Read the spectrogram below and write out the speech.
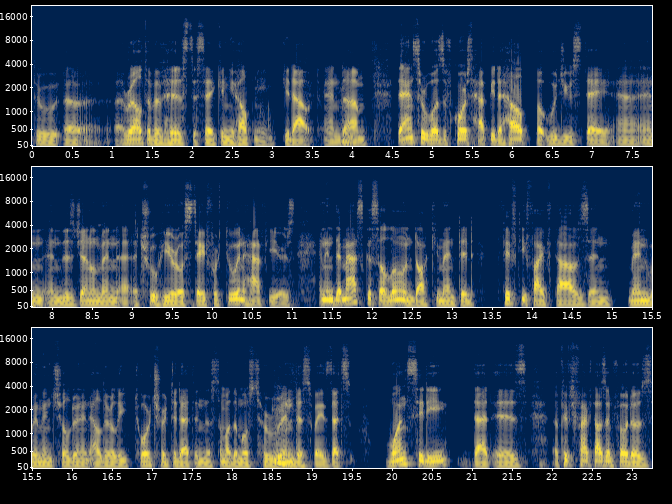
through a, a relative of his to say can you help me get out and hmm. um, the answer was of course happy to help but would you stay uh, and and this gentleman a, a true hero stayed for two and a half years and in damascus alone documented 55000 men women children and elderly tortured to death in the, some of the most hmm. horrendous ways that's one city that is uh, 55,000 photos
